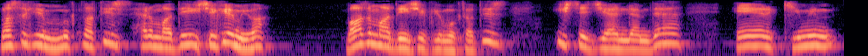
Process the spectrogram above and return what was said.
Nasıl ki mıknatıs her maddeyi çekemiyor. Bazı maddeyi çekiyor mıknatıs. İşte cehennemde eğer kimin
